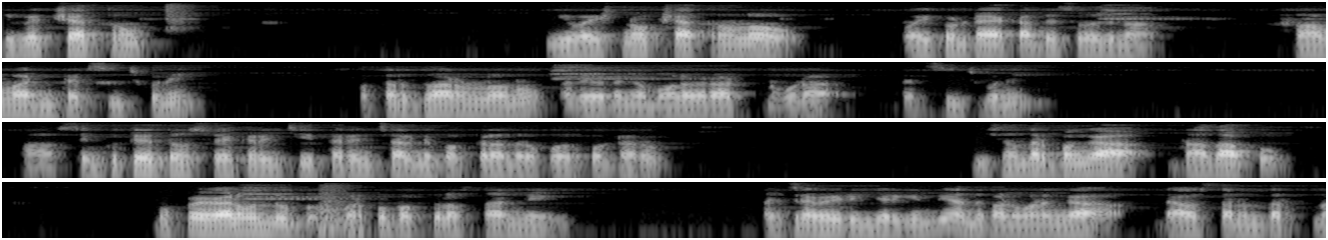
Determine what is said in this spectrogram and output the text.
దివ్యక్షేత్రం. ఈ వైష్ణవ క్షేత్రంలో వైకుంఠ ఏకాదశి రోజున స్వామివారిని దర్శించుకొని ఉత్తరద్వారంలోను అదేవిధంగా మూలవిరాట్ను కూడా దర్శించుకొని శంకుతీర్థం స్వీకరించి తరించాలని భక్తులందరూ కోరుకుంటారు. ఈ సందర్భంగా దాదాపు ముప్పై వేల మంది వరకు భక్తులు వస్తారని అంచనా వేయడం జరిగింది. అందుకు అనుగుణంగా దేవస్థానం తరఫున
